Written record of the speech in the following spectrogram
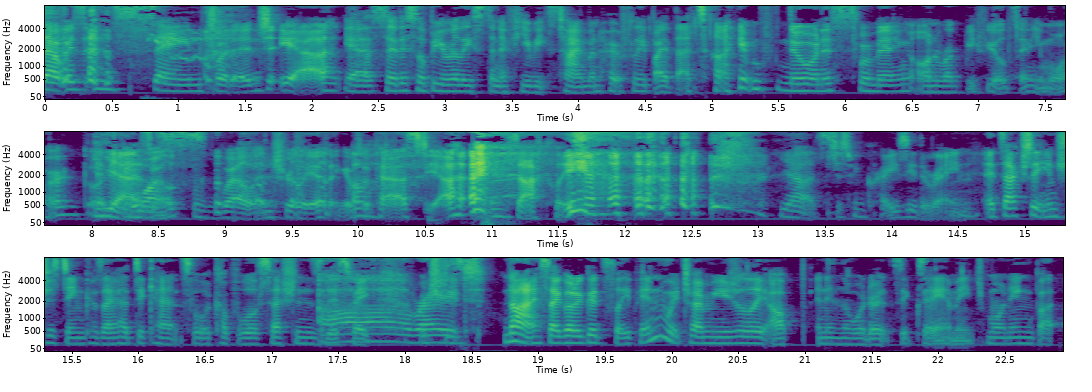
That was insane footage. Yeah. Yeah, so this will be released in a few weeks' time, and hopefully by that time, no one is swimming on rugby fields anymore. It's been Yes. wild. This is well and truly a thing of the oh, past. Yeah. Exactly. yeah, it's just been crazy the rain. It's actually interesting because I had to cancel a couple of sessions this week, Oh, which right. is nice. I got a good sleep in, which I'm usually up and in the water at 6 a.m. each morning. But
